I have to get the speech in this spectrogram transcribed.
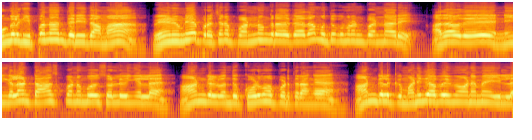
உங்களுக்கு இப்பதான் தெரியுதாமா? வேணும்னே பிரச்சனை பண்ணுங்கிறதுக்காக தான் முத்துக்குமரன் பண்ணாரு. அதாவது நீங்கெல்லாம் டாஸ்க் பண்ணும்போது சொல்லுவீங்கல்ல ஆண்கள் வந்து கொடுமைப்படுத்துறாங்க. ஆண்களுக்கு மனிதாபிமானமே இல்ல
